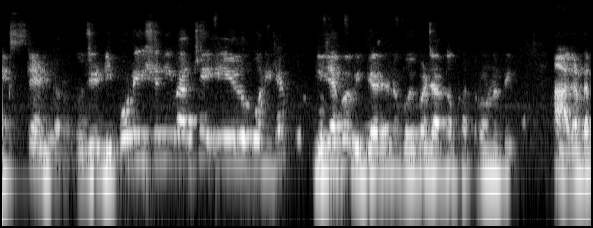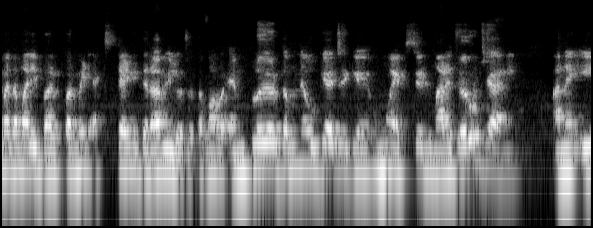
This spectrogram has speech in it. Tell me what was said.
એક્સટેન્ડ કરો. તો જે ડિપોર્ટેશનની વાત છે એ લોકોની છે. બીજા કોઈ વિદ્યાર્થીઓને કોઈ પણ જાતનો ખતરો નથી. હા અગર તમે તમારી વર્ક પરમિટ એક્સટેન્ડ કરાવી લો છો તમારો એમ્પ્લોયર તમને એવું કહે છે કે હું એક્સટેન્ડ મારે જરૂર છે આની. અને એ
